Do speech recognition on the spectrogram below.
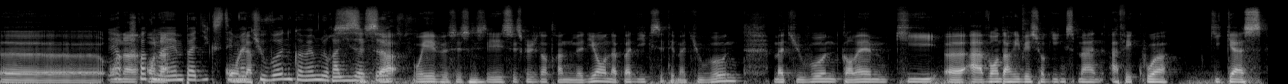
Euh, on a- je crois on qu'on a- n'a même pas dit que c'était Matthew Vaughn, quand même, le C'est réalisateur. ça, oui, c'est ce, c'est- c'est ce que j'étais en train de me dire. On n'a pas dit que c'était Matthew Vaughn. Matthew Vaughn, quand même, qui, euh, avant d'arriver sur Kingsman, a fait quoi? Qui casse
